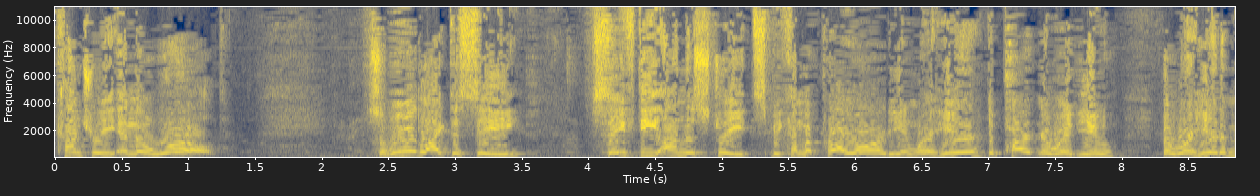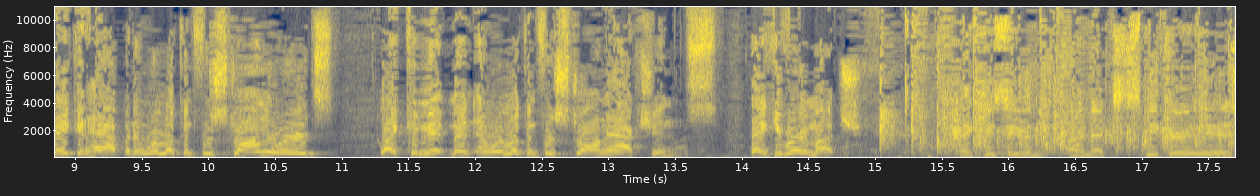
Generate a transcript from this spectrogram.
country in the world. So we would like to see safety on the streets become a priority, and we're here to partner with you, but we're here to make it happen, and we're looking for strong words like commitment, and we're looking for strong actions. Thank you very much. Thank you, Stephen. Our next speaker is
